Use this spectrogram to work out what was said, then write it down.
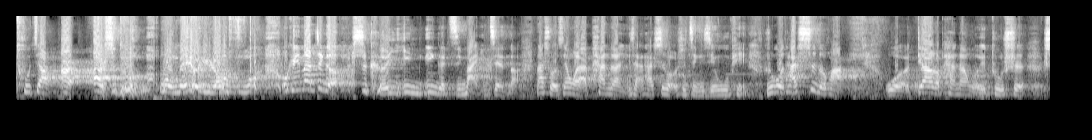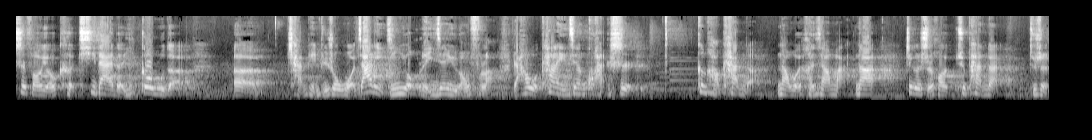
突降二二十度，我没有羽绒服。OK，那这个是可以应应个急买一件的。那首先我来判断一下它是否是紧急物品。如果它是的话，我第二个判断维度是是否有可替代的已购入的呃产品。比如说我家里已经有了一件羽绒服了，然后我看了一件款式更好看的，那我很想买。那这个时候去判断，就是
